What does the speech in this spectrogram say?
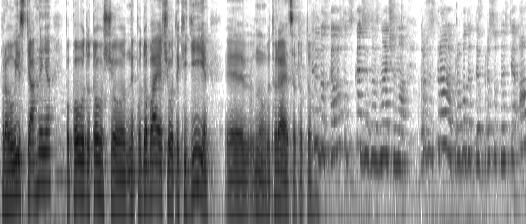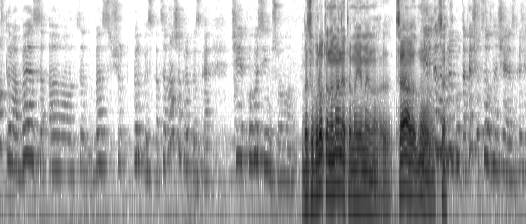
правові стягнення по поводу того, що не подобаючи отакі дії, е, ну, витворяється. Тобто, Скажіть, будь ласка, у вас тут в скарзі зазначено розгляд справи проводити в присутності автора без, е, це, без що, переписка. Це ваша переписка чи когось іншого? Без обороту на мене та моє майно. Е, Це, ну, Тільки це, на прибуток. А що це означає? Скажіть,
